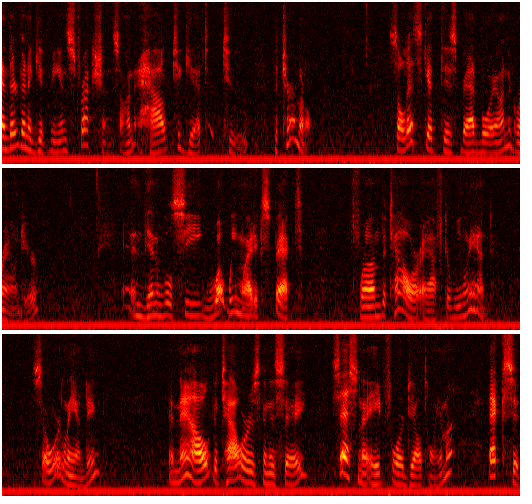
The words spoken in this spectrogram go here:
and they're going to give me instructions on how to get to the terminal. So let's get this bad boy on the ground here and then we'll see what we might expect from the tower after we land. So we're landing and now the tower is going to say Cessna 84 Delta Lima exit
